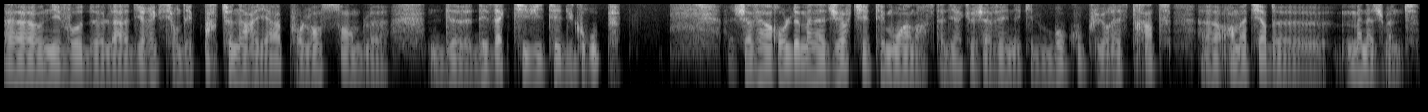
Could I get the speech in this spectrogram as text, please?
au niveau de la direction des partenariats pour l'ensemble des activités du groupe. J'avais un rôle de manager qui était moindre, c'est-à-dire que j'avais une équipe beaucoup plus restreinte euh, en matière de management.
